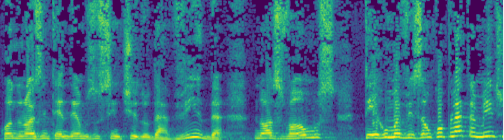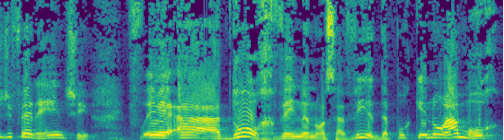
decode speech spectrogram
quando nós entendemos o sentido da vida, nós vamos ter uma visão completamente diferente. É, a dor vem na nossa vida porque não há amor.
